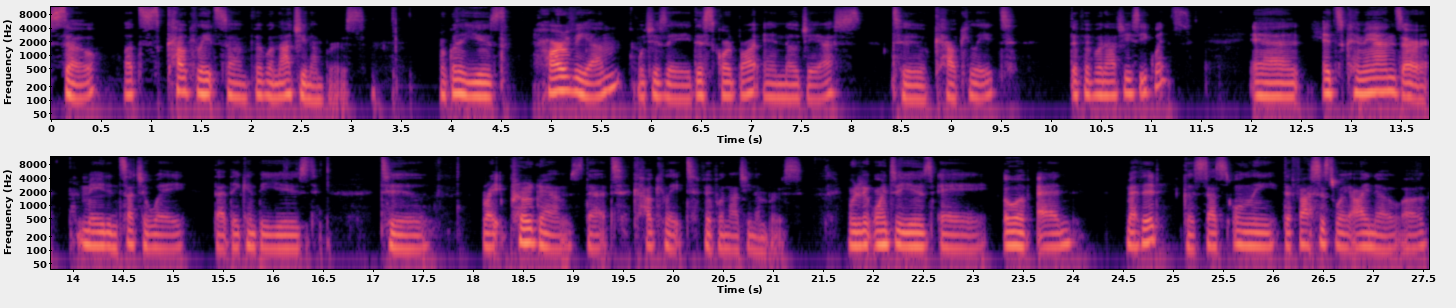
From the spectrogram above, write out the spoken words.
So let's calculate some Fibonacci numbers. We're going to use HarVM, which is a Discord bot in Node.js, to calculate the Fibonacci sequence. And its commands are made in such a way that they can be used to write programs that calculate Fibonacci numbers. We're going to use a O of n method because that's only the fastest way I know of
